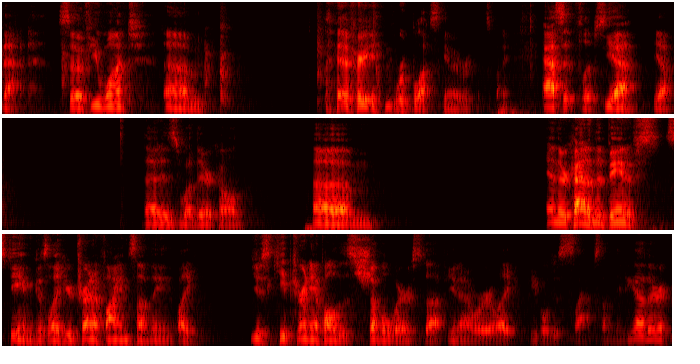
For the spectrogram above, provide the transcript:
that. So if you want um, every Roblox game ever, that's funny. Asset flips, yeah, yeah. That is what they're called. Um, and they're kind of the bane of Steam because like you're trying to find something like you just keep turning up all this shovelware stuff, you know, where like people just slap something together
